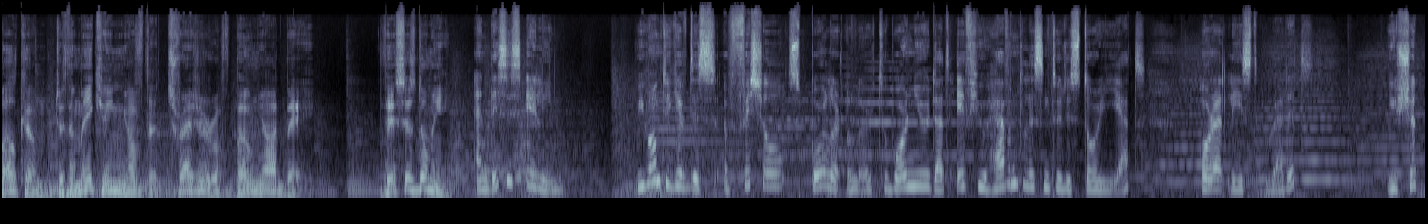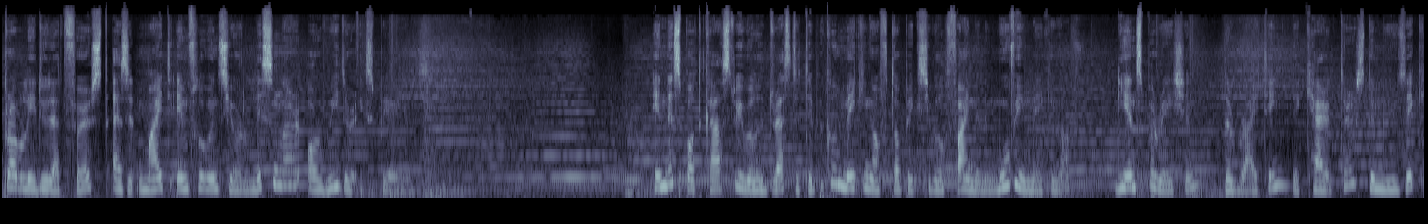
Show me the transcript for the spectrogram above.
Welcome to the making of The Treasure of Boneyard Bay. This is Domine. And this is Eileen. We want to give this official spoiler alert to warn you that if you haven't listened to the story yet, or at least read it, you should probably do that first as it might influence your listener or reader experience. In this podcast, we will address the typical making of topics you will find in a movie making of the inspiration, the writing, the characters, the music.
